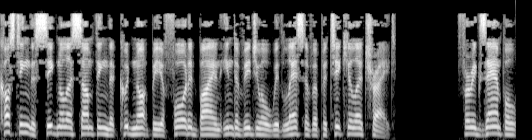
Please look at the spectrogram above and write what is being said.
costing the signaler something that could not be afforded by an individual with less of a particular trait. For example,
